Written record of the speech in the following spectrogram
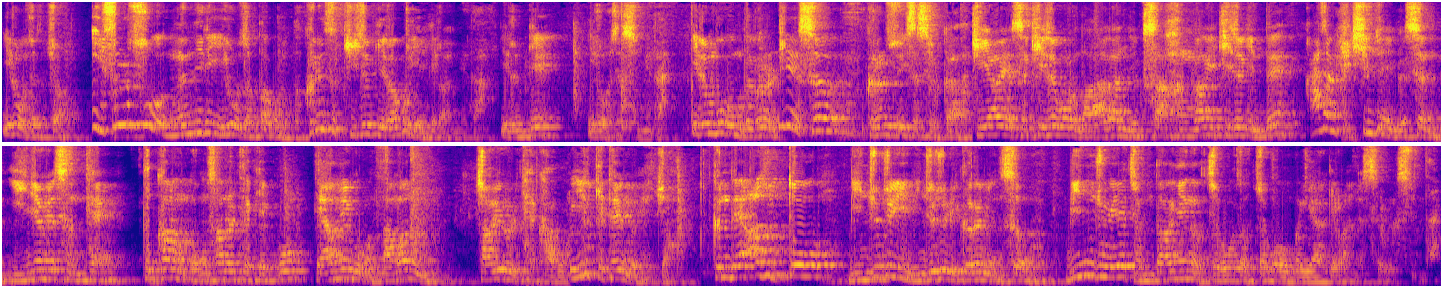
이루어졌죠. 있을 수 없는 일이 이루어졌다고 합니다. 그래서 기적이라고 얘기를 합니다. 이런 게 이루어졌습니다. 이런 부분들을 어디에서 그럴 수 있었을까? 기아에서 기적으로 나아간 역사 한강의 기적인데 가장 핵심적인 것은 이념의 선택. 북한은 공산을 택했고 대한민국은 남한은 자유를 택하고 이렇게 된 거였죠. 근데 아직도 민주주의, 민주주의 그러면서 민주의 정당인 어쩌고 저쩌고 뭐 이야기를 하면서 그렇습니다.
